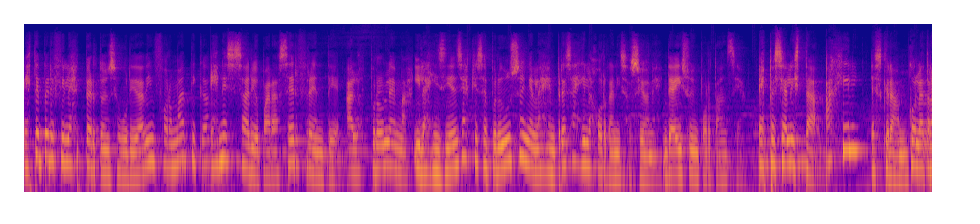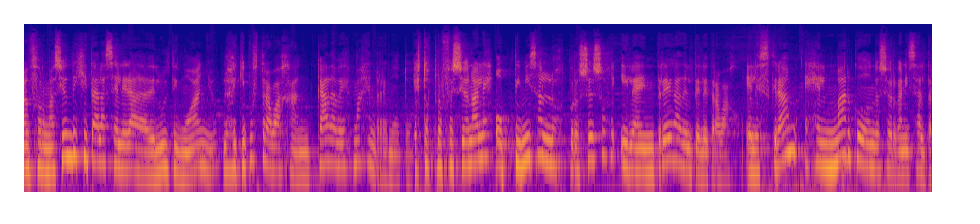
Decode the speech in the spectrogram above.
Este perfil experto en seguridad informática es necesario para hacer frente a los problemas y las incidencias que se producen en las empresas y las organizaciones. De ahí su importancia. Especialista ágil Scrum. Con la transformación digital acelerada del último año, los equipos trabajan cada vez más en remoto. Estos profesionales optimizan los procesos y la entrega del teletrabajo. El Scrum es el marco donde se organiza el trabajo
